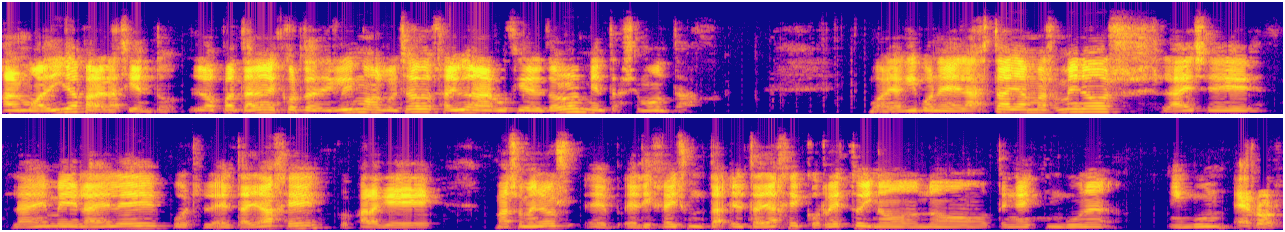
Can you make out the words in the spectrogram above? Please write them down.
Almohadilla para el asiento. Los pantalones cortos de ciclismo acolchados ayudan a reducir el dolor mientras se monta. Bueno, y aquí pone las tallas más o menos, la S, la M, la L, pues el tallaje, pues para que más o menos eh, elijáis el tallaje correcto y no, tengáis ninguna, ningún error,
